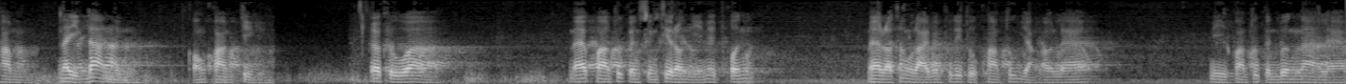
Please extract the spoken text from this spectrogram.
ธรรมในอีกด้านหนึ่งของความจริง ก็คือว่า แม้ความทุกข์เป็นสิ่งที่เราหนีไม่พ้น แม้เราทั้งหลายเป็นผู้ที่ถูกความทุกข์อย่างเอาแล้ว มีความทุกข์เป็นเบื้องหน้าแล้ว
